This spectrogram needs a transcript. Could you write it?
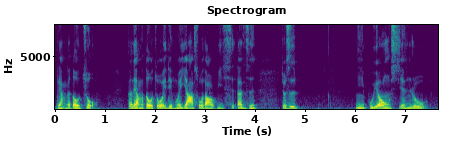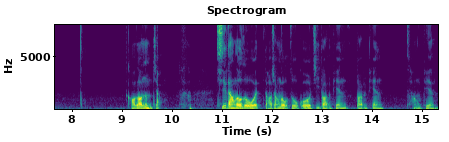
两个都做，但两个都做一定会压缩到彼此，但是就是你不用陷入，好，知道怎么讲？其实两个都做，我好像都有做过，我有几短篇、短篇、长篇。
